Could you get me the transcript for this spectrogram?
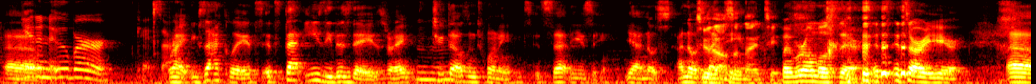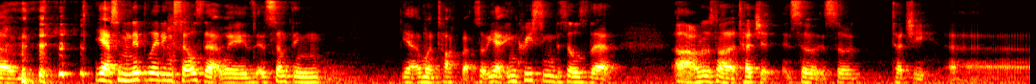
Uh, Get an Uber. Okay, sorry. Right, exactly. It's it's that easy these days, right? 2020. It's, it's that easy. Yeah, I know. It's, I know it's 2019. 2019, but we're almost there. it's, it's already here. Um, yeah, so manipulating cells that way is, is something. Yeah, I want to talk about. So yeah, increasing the cells that. Oh, I'm just not to touch it. It's so it's so touchy. Uh,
